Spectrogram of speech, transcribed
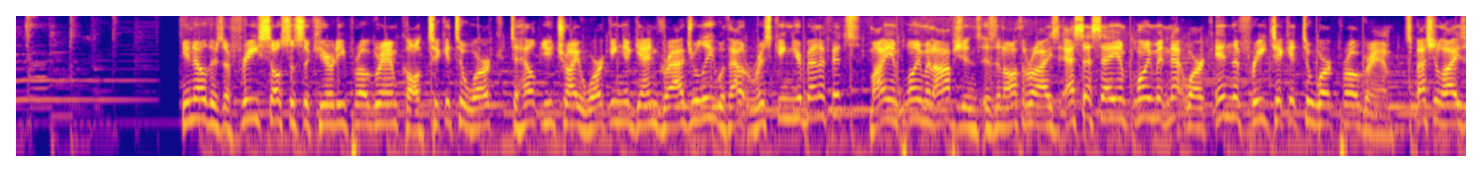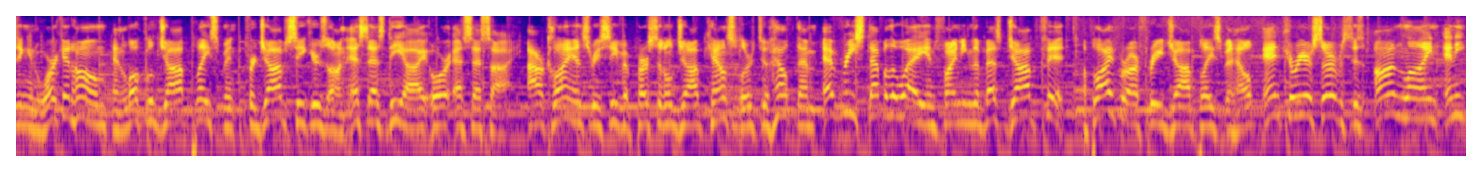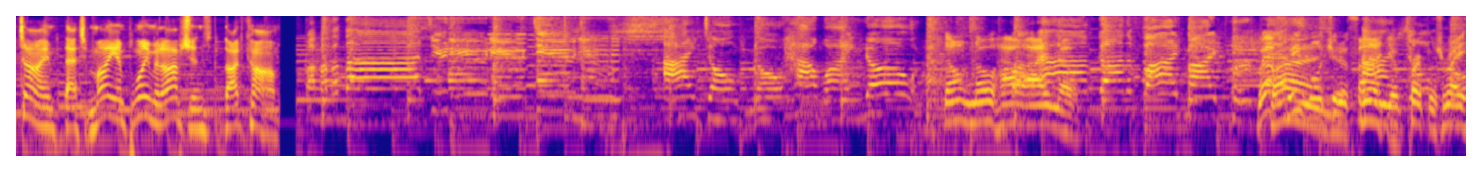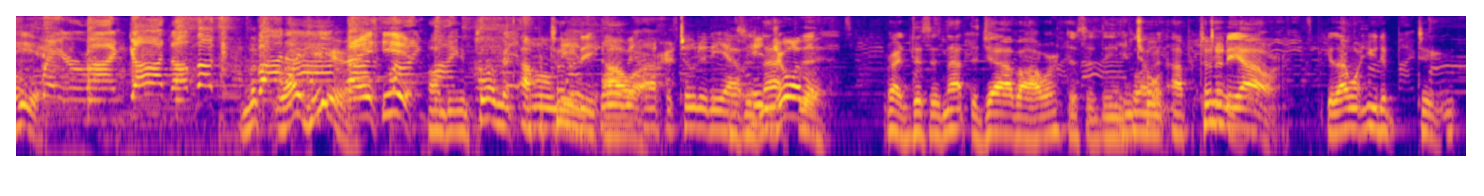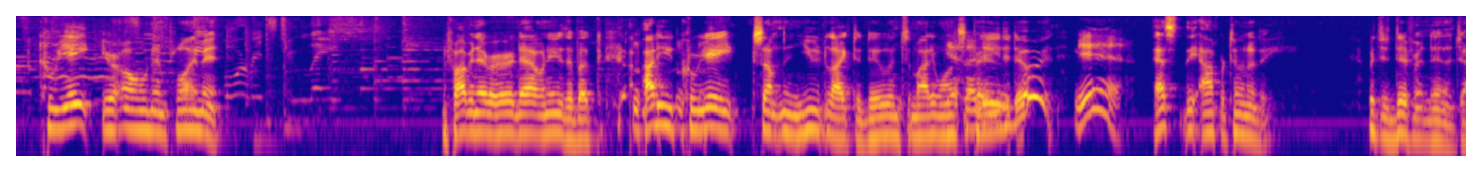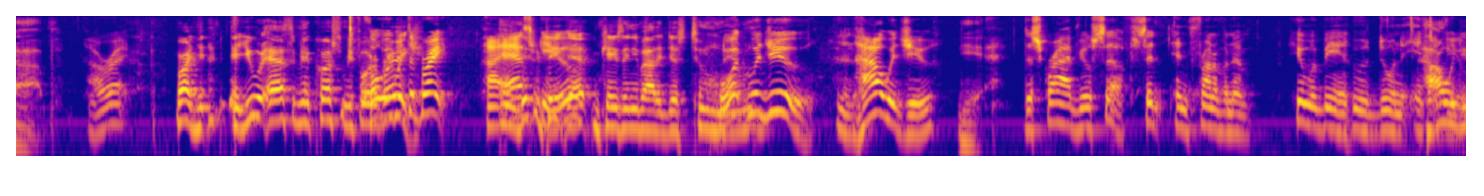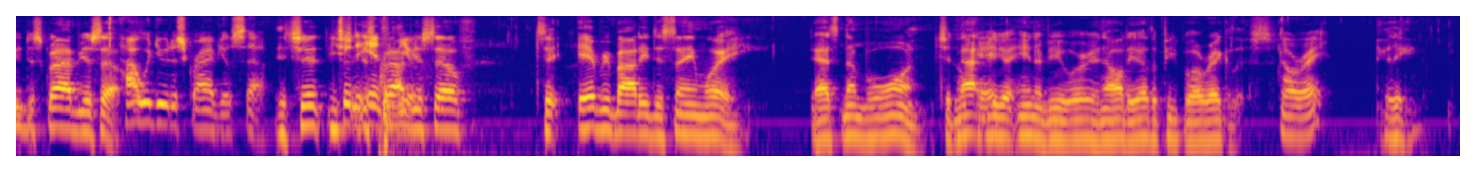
You know, there's a free Social Security program called Ticket to Work to help you try working again gradually without risking your benefits. My Employment Options is an authorized SSA employment network in the free Ticket to Work program, specializing in work at home and local job placement for job seekers on SSDI or SSI. Our clients receive a personal job counselor to help them every step of the way in finding the best job fit. Apply for our free job placement help and career services online anytime. That's myemploymentoptions.com. I don't know how I know. Don't know how I know. I'm gonna find my purpose. Well, Find we want you your to find your purpose right here. Where I'm gonna look. Look but right here. Right here. On the Employment On the Opportunity employment Hour. Opportunity hour. This is not Enjoyable. the- right, this is not the job hour. This is the Employment Opportunity Hour. Because I want you to, to create your own employment. You probably never heard that one either, but how do you create something you'd like to do and somebody wants Yes, to I pay you to do it? Yeah. That's the opportunity, which is different than a job. All right. Right, and you were asking me a question before, Before the we break. went to break, I And asked you, that in case anybody just tuned what in. What would you and how would you Yeah. describe yourself sitting in front of an human being who is doing the interview? How would you describe yourself? How would you describe yourself? It should you To should the describe interview. yourself to everybody the same way. That's number one. Should not Okay. be an interviewer and all the other people are regulars. All right.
